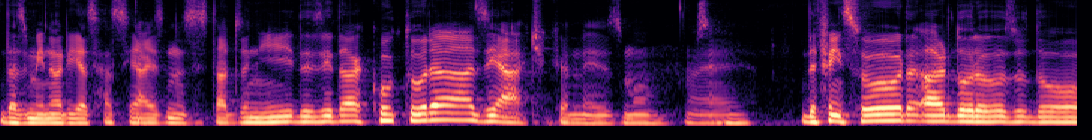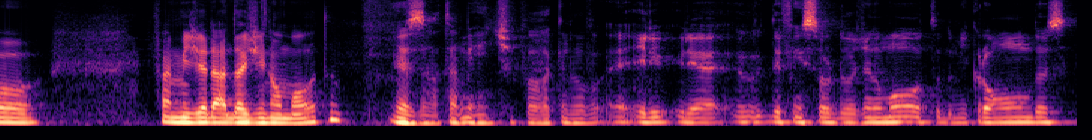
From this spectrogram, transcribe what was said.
das minorias raciais nos Estados Unidos e da cultura asiática mesmo. É, defensor ardoroso do famigerado Ajinomoto. Exatamente. Ele, ele é o defensor do Ajinomoto, do micro-ondas.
